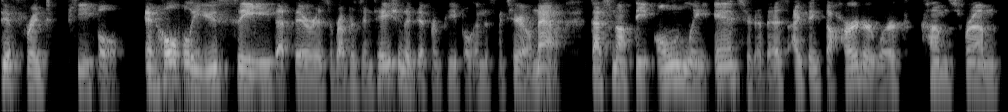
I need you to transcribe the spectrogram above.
different people and hopefully you see that there is a representation of different people in this material. Now, that's not the only answer to this. I think the harder work comes from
